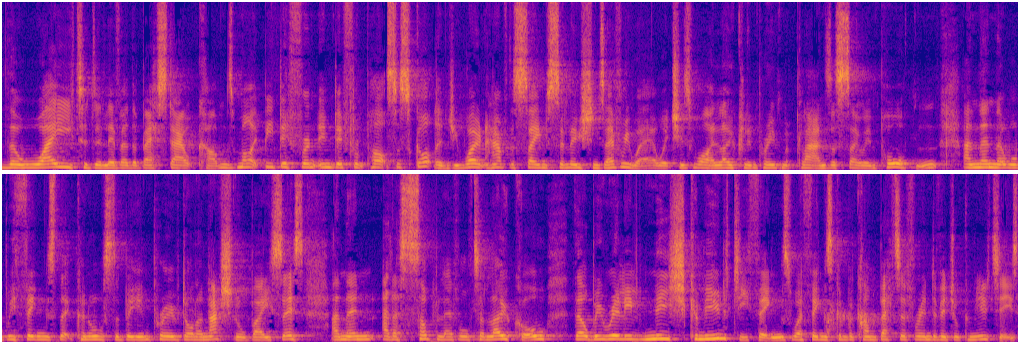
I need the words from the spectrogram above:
the way to deliver the best outcomes might be different in different parts of Scotland. You won't have the same solutions everywhere, which is why local improvement plans are so important. And then there will be things that can also be improved on a national basis. And then at a sub-level to local, there'll be really niche community things where things can become better for individual communities.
